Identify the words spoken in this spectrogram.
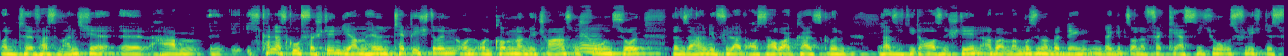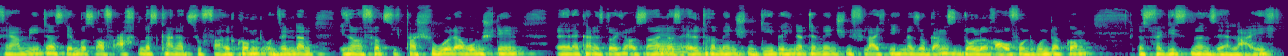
Und äh, was manche äh, haben, äh, ich kann das gut verstehen, die haben einen hellen Teppich drin und, und kommen dann mit Straßenschuhen mhm. zurück. Dann sagen die vielleicht aus Sauberkeitsgründen, lasse ich die draußen stehen. Aber man muss immer bedenken, da gibt es auch eine Verkehrssicherungspflicht des Vermieters. Der muss darauf achten, dass keiner zu Fall kommt. Und wenn dann, ich sag mal, 40 Paar Schuhe da rumstehen, äh, dann kann es durchaus sein, mhm. dass ältere Menschen, gehbehinderte Menschen vielleicht nicht mehr so ganz dolle rauf und runter kommen. Das vergisst man sehr leicht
